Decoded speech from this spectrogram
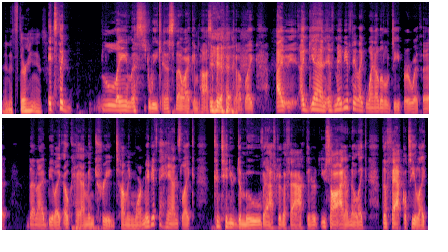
And it's their hands. It's the lamest weakness though I can possibly Yeah. think of. Like, I again, if maybe if they like went a little deeper with it, then I'd be like, okay, I'm intrigued. Tell me more. Maybe if the hands like continued to move after the fact, and you saw, I don't know, like the faculty like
